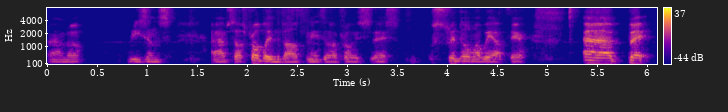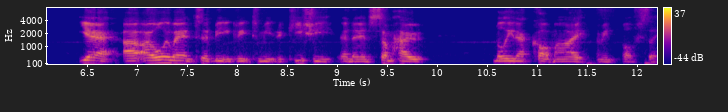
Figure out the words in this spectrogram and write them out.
I don't know reasons. Um, so I was probably in the balcony, so I probably uh, swindled my way up there. Uh, but yeah, I, I, only went to meet and greet to meet Rikishi, and then somehow Melina caught my eye. I mean, obviously,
